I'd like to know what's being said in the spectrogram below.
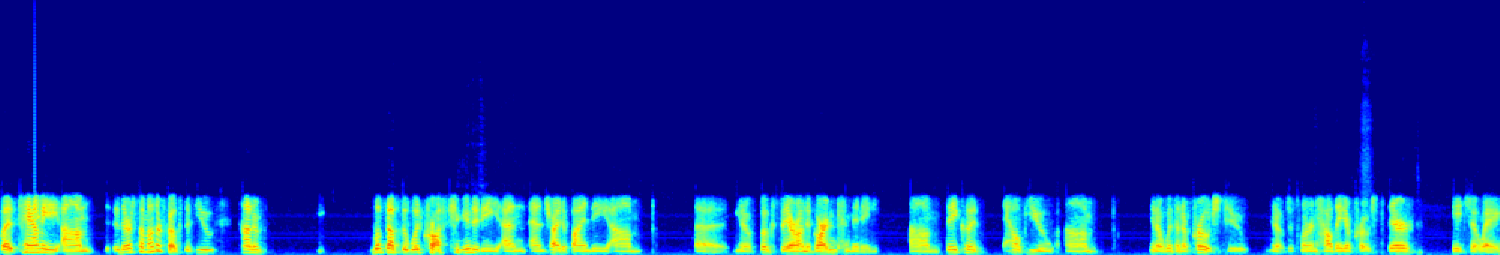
but Tammy, um, there's some other folks. If you kind of look up the Woodcroft community and and try to find the um, uh, you know folks there on the garden committee, um, they could help you um, you know with an approach to you know just learn how they approached their HOA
